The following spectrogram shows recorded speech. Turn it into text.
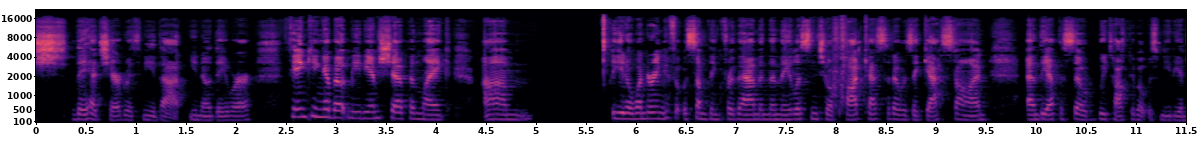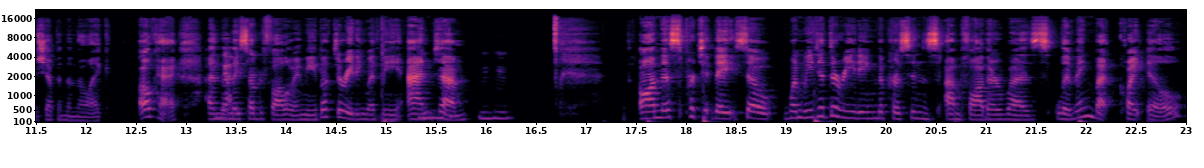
sh- they had shared with me that you know they were thinking about mediumship and like um, you know, wondering if it was something for them. And then they listened to a podcast that I was a guest on, and the episode we talked about was mediumship. And then they're like, okay. And then Yeah. they started following me, booked a reading with me. And Mhm. um, mm-hmm. On this particular, so when we did the reading, the person's um, father was living but quite ill.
